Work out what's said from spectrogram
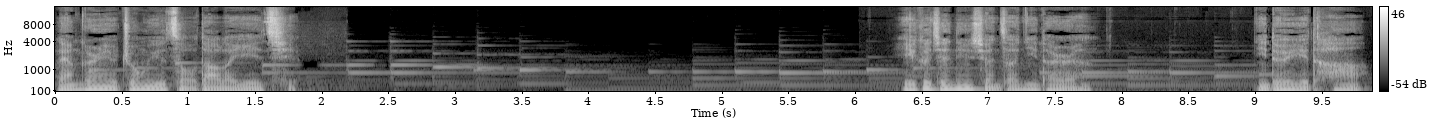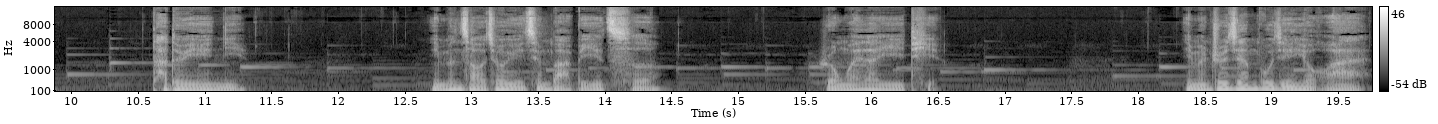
两个人也终于走到了一起。一个坚定选择你的人，你对于他，他对于你，你们早就已经把彼此融为了一体。你们之间不仅有爱，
